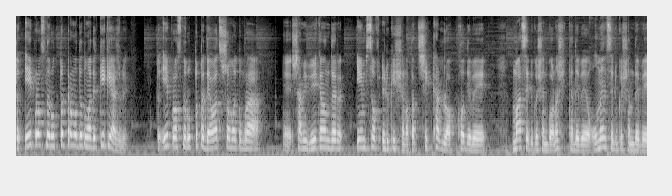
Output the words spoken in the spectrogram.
তো এই প্রশ্নের উত্তরটার মধ্যে তোমাদের কী কী আসবে? তো এই প্রশ্নের উত্তরটা দেওয়ার সময় তোমরা স্বামী বিবেকানন্দের এইমস অফ এডুকেশন অর্থাৎ শিক্ষার লক্ষ্য দেবে মাস এডুকেশন গণশিক্ষা দেবে ওমেন্স এডুকেশন দেবে,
